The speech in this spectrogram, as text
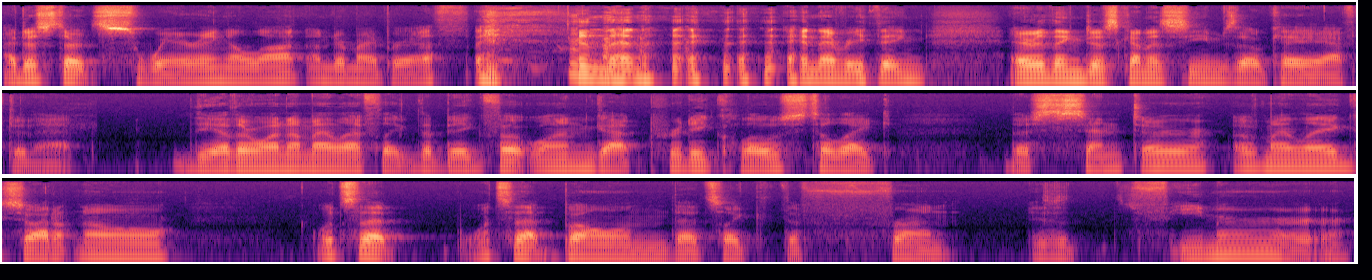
I just start swearing a lot under my breath, and then and everything, everything just kind of seems okay after that. The other one on my left, like the Bigfoot one, got pretty close to like the center of my leg. So I don't know what's that. What's that bone that's like the front? Is it femur or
